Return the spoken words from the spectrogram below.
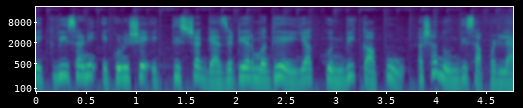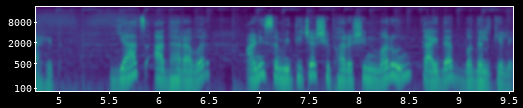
एकवीस आणि एकोणीसशे एकतीसच्या गॅझेटियरमध्ये या कुणबी कापू अशा नोंदी सापडल्या आहेत. याच आधारावर आणि समितीच्या शिफारशींमारून कायद्यात बदल केले.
